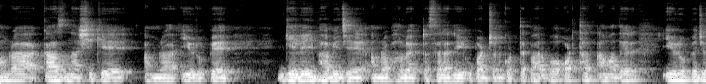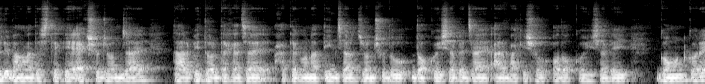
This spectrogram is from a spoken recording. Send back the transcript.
আমরা কাজ না শিখে আমরা ইউরোপে গেলেই ভাবি যে আমরা ভালো একটা স্যালারি উপার্জন করতে পারব। অর্থাৎ আমাদের ইউরোপে যদি বাংলাদেশ থেকে একশো জন যায়, তার ভিতর দেখা যায় হাতে গোনা তিন চারজন শুধু দক্ষ হিসাবে যায়, আর বাকি সব অদক্ষ হিসাবেই গমন করে।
